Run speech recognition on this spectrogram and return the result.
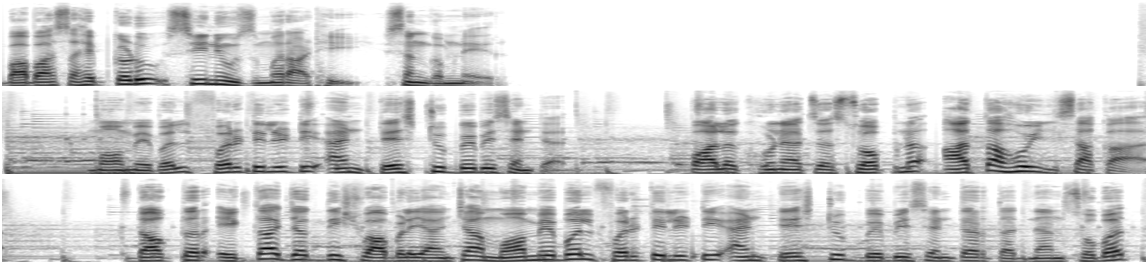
Babasaheb Kadu C news Marathi Sangamner. Momable fertility and test to baby centre. पालक होण्याचं स्वप्न आता होईल साकार. डॉक्टर एकता जगदीश वाबळे यांच्या momable fertility and test to baby centre तज्ज्ञांसोबत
